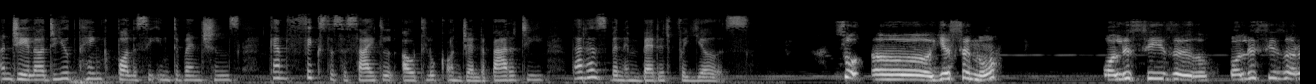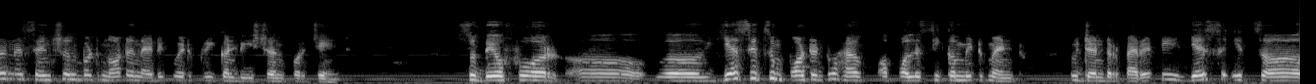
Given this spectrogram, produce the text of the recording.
Anjela, do you think policy interventions can fix the societal outlook on gender parity that has been embedded for years? So, uh, yes and no. Policies, uh, policies are an essential but not an adequate precondition for change. So, therefore, uh, uh yes, it's important to have a policy commitment to gender parity. Yes, it's uh,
